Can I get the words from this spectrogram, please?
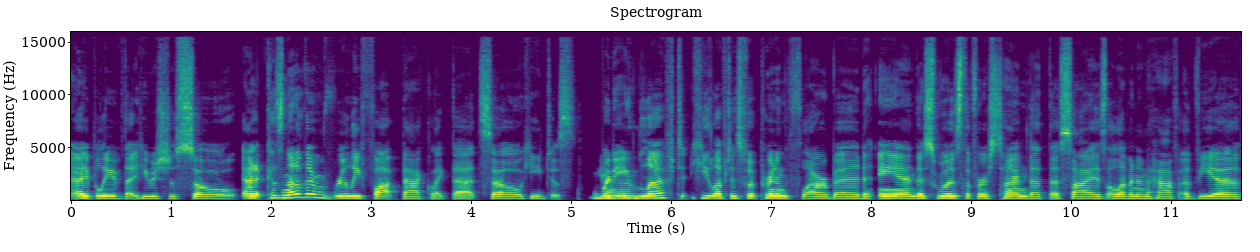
I believe that he was just so, and because none of them really fought back like that, so he just when he left, he left his footprint in the flower bed, and this was the first time that the size 11 and a half Avia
